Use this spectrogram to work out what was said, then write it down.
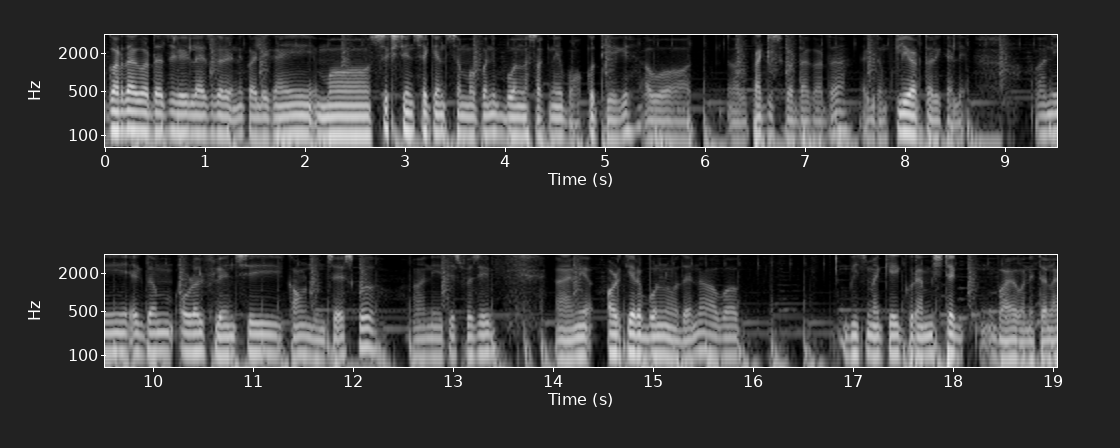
गर्दा गर्दा चाहिँ रियलाइज गरेँ भने कहिलेकाहीँ म सिक्सटिन सेकेन्डसम्म पनि बोल्न सक्ने भएको थिएँ कि अब प्र्याक्टिस गर्दा गर्दा एकदम क्लियर तरिकाले। अनि एकदम ओरल फ्लुएन्सी काउन्ट हुन्छ यसको। अनि त्यसपछि हामी अड्केर बोल्नु हुँदैन। अब बिचमा केही कुरा मिस्टेक भयो भने त्यसलाई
